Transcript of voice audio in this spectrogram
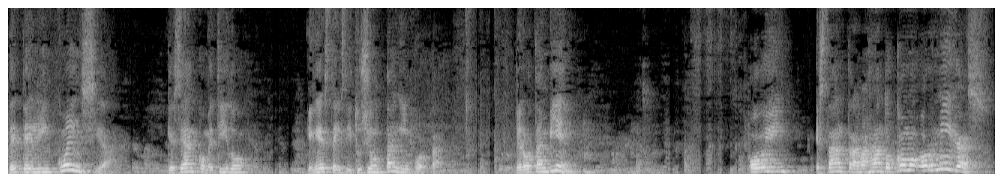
de delincuencia que se han cometido en esta institución tan importante. Pero también hoy están trabajando como hormigas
